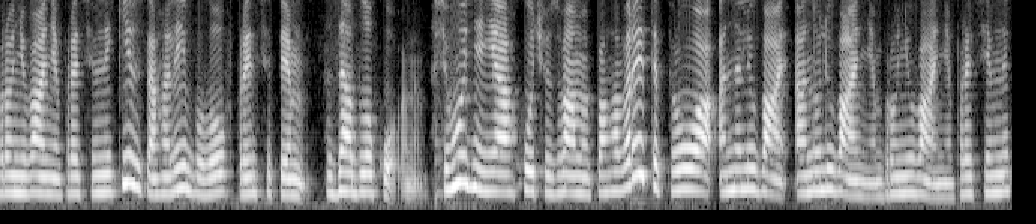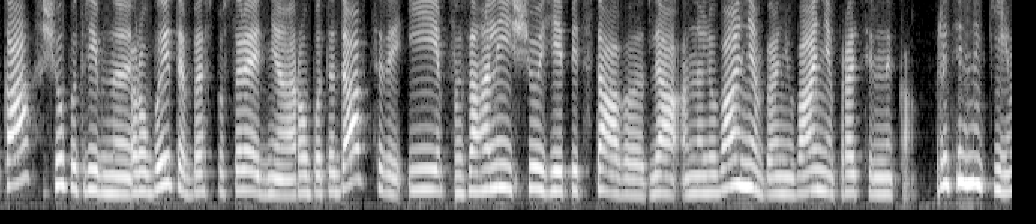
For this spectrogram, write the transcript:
бронювання працівників взагалі було в принципі заблоковано. Сьогодні я хочу з вами поговорити про анулюва- анулювання бронювання працівника, що потрібно робити безпосередньо роботодавцеві, і взагалі, що є підставою для анулювання бронювання працівника. Працівники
